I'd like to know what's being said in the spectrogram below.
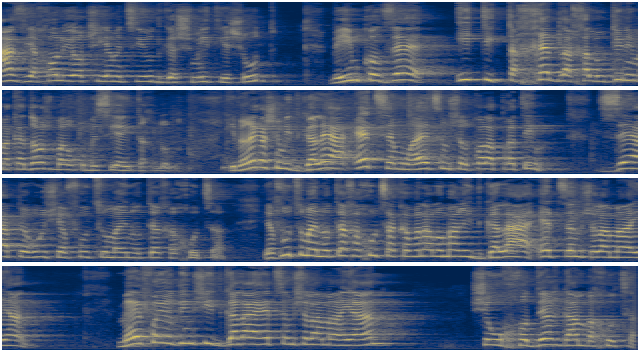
אז יכול להיות שיהיה מציאות גשמית ישות, ועם כל זה היא תתאחד לחלוטין עם הקדוש ברוך הוא בשיא ההתאחדות. כי ברגע שמתגלה העצם הוא העצם של כל הפרטים. זה הפירוש יפוצו מעיינותיך החוצה. יפוצו מעיינותיך החוצה הכוונה לומר התגלה העצם של המעיין. מאיפה יודעים שהתגלה העצם של המעיין? שהוא חודר גם בחוצה.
